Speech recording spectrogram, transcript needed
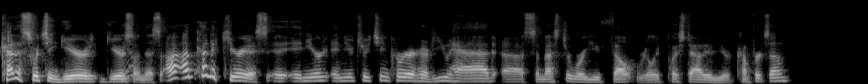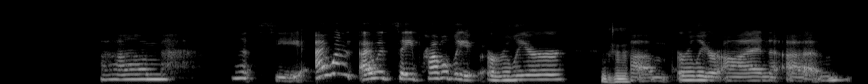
kind of switching gear, gears yeah. on this. I, am kind of curious in your in your teaching career. Have you had a semester where you felt really pushed out of your comfort zone? Um, let's see. I would I would say probably earlier. Mm-hmm. Um, earlier on, um,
